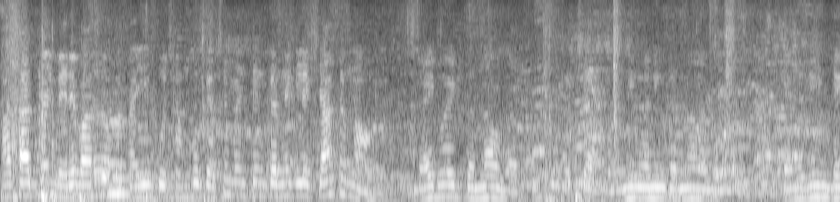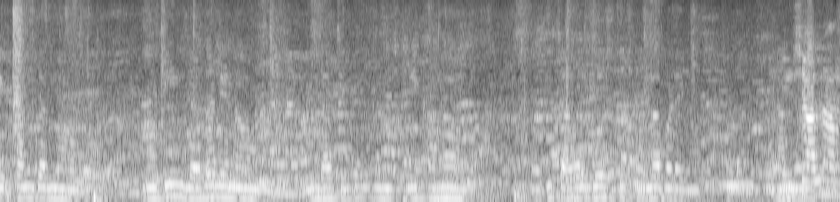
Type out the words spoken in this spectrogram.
हाँ ताज भाई मेरे बारे में बताइए कुछ हमको कैसे मेंटेन करने के लिए क्या करना होगा? डाइट वाइट करना होगा आपको। अच्छा। रनिंग वनिंग करना होगा। कैलोरी इंटेक कम करना होगा। प्रोटीन ज़्यादा लेना होगा। अंडा चिकन मछली खाना होगा। बाकी चावल गोश्त तो छोड़ना पड़ेगा। इंशाल्लाह हम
